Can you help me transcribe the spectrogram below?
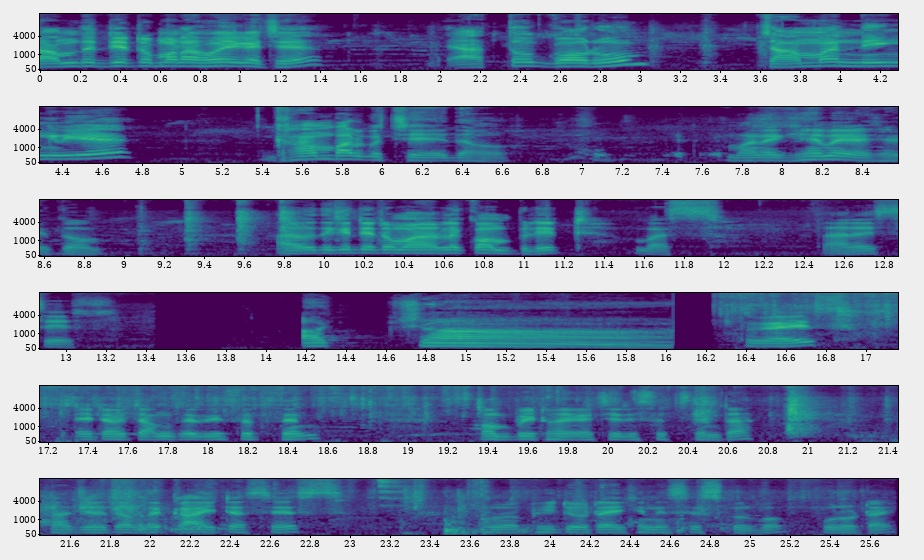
তা আমাদের ডেটও মারা হয়ে গেছে। এত গরম জামা নিংড়িয়ে ঘাম বার করছে এই দেখো। মানে ঘেমে গেছে একদম। আর ওদিকে ডেটো মারা হলে কমপ্লিট বাস তাহলে শেষ আচ্ছা। তো গাইস এটা হচ্ছে আমাদের রিসেপশন কমপ্লিট হয়ে গেছে রিসেপশনটা আর যেহেতু আমাদের কাজটা শেষ পুরো ভিডিওটা এখানে শেষ করব পুরোটাই।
